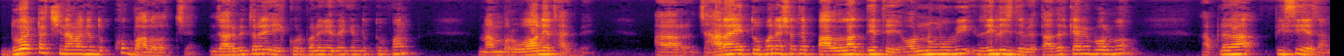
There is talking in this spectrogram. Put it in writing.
দু একটা সিনেমা কিন্তু খুব ভালো হচ্ছে। যার ভিতরে এই কোরবানির ঈদে কিন্তু তুফান নাম্বার ওয়ানে থাকবে। আর যারা এই তুফানের সাথে পাল্লা দিতে, অন্য মুভি রিলিজ দেবে, তাদেরকে আমি বলব, আপনারা পিছিয়ে যান।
